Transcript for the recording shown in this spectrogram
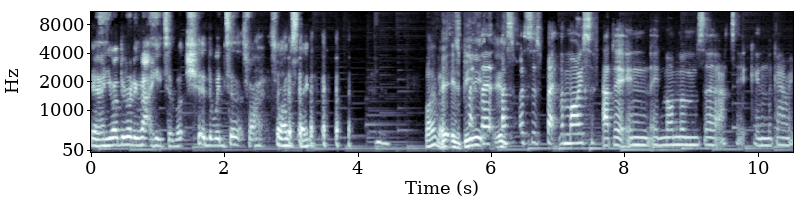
yeah, you won't be running that heater much in the winter. That's why. That's what I'm saying. Blimey. Is But Beauty? the- Is, I, I suspect the mice have had it in, in my mum's uh, attic in the garage.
